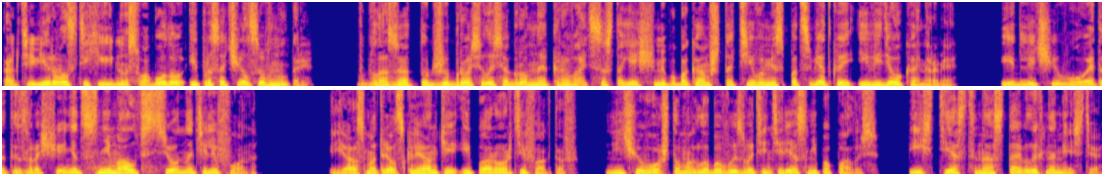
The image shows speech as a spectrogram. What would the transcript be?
Активировал стихийную свободу и просочился внутрь. В глаза тут же бросилась огромная кровать со стоящими по бокам штативами с подсветкой и видеокамерами. И для чего этот извращенец снимал все на телефон? Я осмотрел склянки и пару артефактов. Ничего, что могло бы вызвать интерес, не попалось. Естественно, оставил их на месте.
